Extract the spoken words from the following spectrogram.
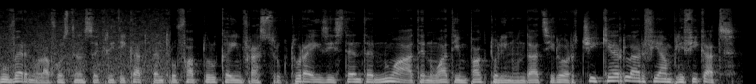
Guvernul a fost însă criticat pentru faptul că infrastructura existentă nu a atenuat impactul inundațiilor, ci chiar l-ar fi amplificat.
